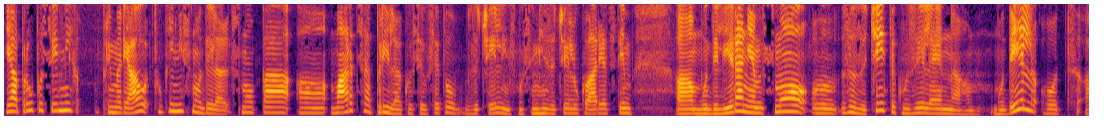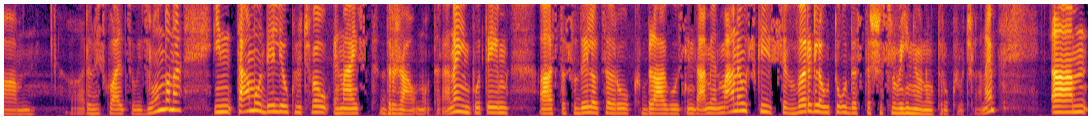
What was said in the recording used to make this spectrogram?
Ja, prav posebnih primerjav tukaj nismo delali. Smo pa uh, marca, aprila, ko se je vse to začelo in smo se mi začeli ukvarjati s tem uh, modeliranjem, smo za začetek vzeli en model od raziskovalcev iz Londona in ta model je vključeval 11 držav noter. Ne? In potem a, sta sodelavca Rok Blagus in Damjan Manevski se vrgla v to, da sta še Slovenijo noter vključila. Um,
